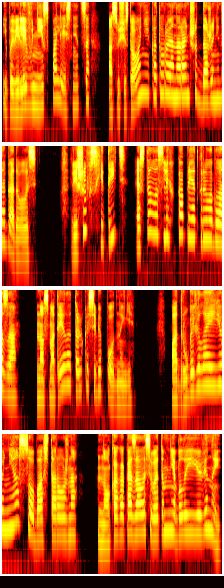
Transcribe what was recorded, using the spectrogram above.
и повели вниз по лестнице, о существовании которой она раньше даже не догадывалась. Решив схитрить, Эстелла слегка приоткрыла глаза — но смотрела только себе под ноги. Подруга вела ее не особо осторожно, но, как оказалось, в этом не было ее вины.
